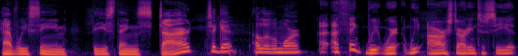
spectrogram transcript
Have we seen these things start to get a little more I, I think we we're, we are starting to see it.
